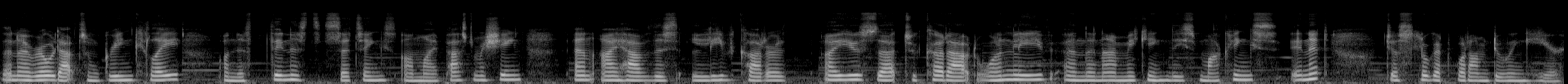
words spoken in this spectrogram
Then I rolled out some green clay on the thinnest settings on my pasta machine and I have this leaf cutter. I use that to cut out one leaf and then I'm making these markings in it just look at what I'm doing here.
